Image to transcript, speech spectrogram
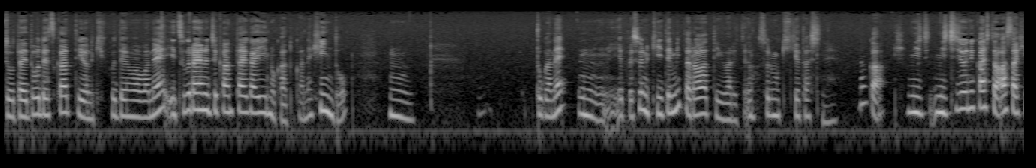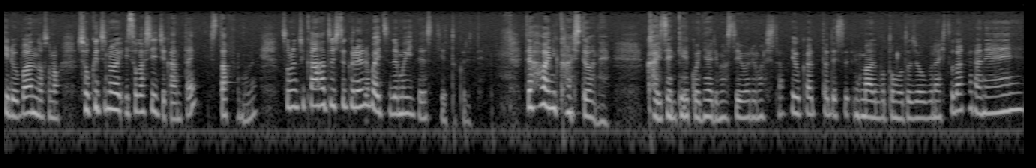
状態どうですかっていうような聞く電話はねいつぐらいの時間帯がいいのかとかね頻度、うん、とかね、うん、やっぱりそういうの聞いてみたらって言われてそれも聞けたしね。なんか日常に関しては朝昼晩のその食事の忙しい時間帯スタッフもねその時間外してくれればいつでもいいですって言ってくれて。で母に関してはね改善傾向にありますと言われました。よかったです。まあもともと丈夫な人だからね。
